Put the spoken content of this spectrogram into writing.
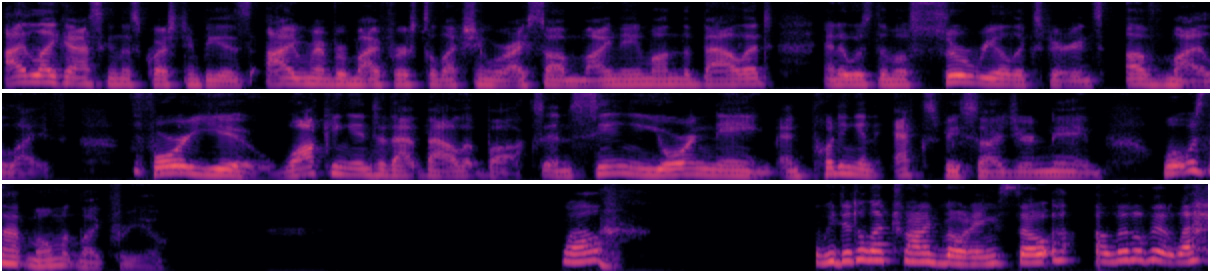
I like asking this question because I remember my first election where I saw my name on the ballot, and it was the most surreal experience of my life. For you, walking into that ballot box and seeing your name and putting an X beside your name, what was that moment like for you? Well, we did electronic voting, so a little bit less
